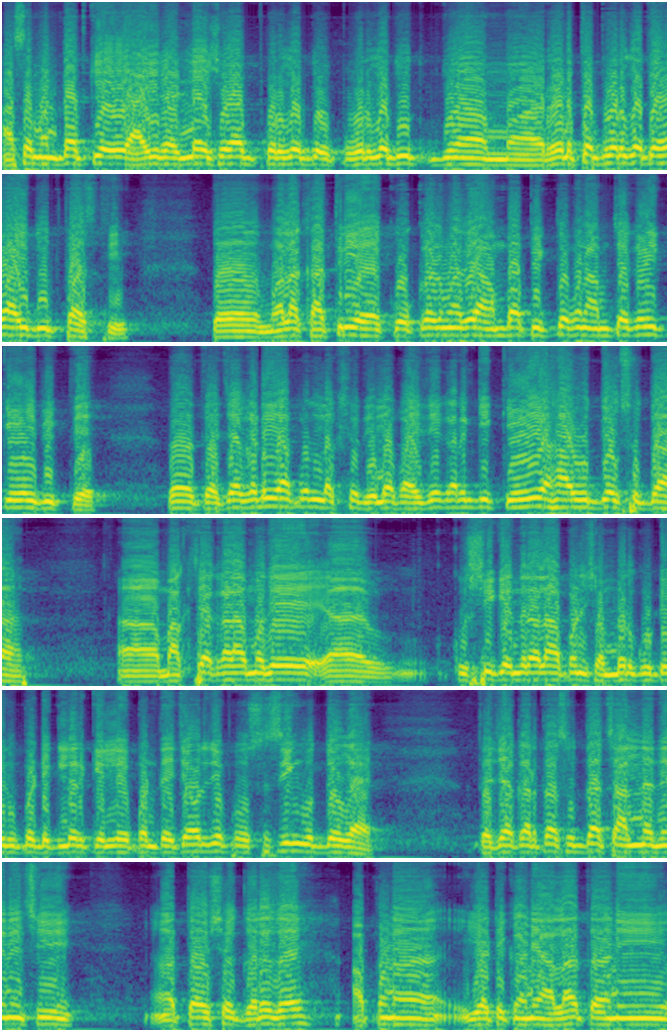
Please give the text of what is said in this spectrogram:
असं म्हणतात की आई रडल्याशिवाय पोरग पोरग दूध रडतं पोरग तेव्हा आई दूध पाजती. तर मला खात्री आहे कोकणमध्ये आंबा पिकतो पण आमच्याकडे केळी पिकते. तर त्याच्याकडेही आपण लक्ष दिलं पाहिजे कारण की केळी हा उद्योग सुद्धा मागच्या काळामध्ये कृषी केंद्राला आपण शंभर कोटी रुपये डिक्लेअर केले पण त्याच्यावर जे प्रोसेसिंग उद्योग आहे त्याच्याकरता सुद्धा चालना देण्याची अत्यावश्यक गरज आहे. आपण या ठिकाणी आलात आणि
